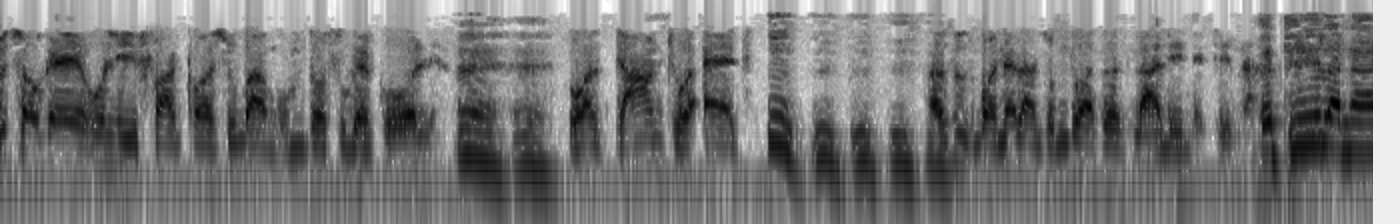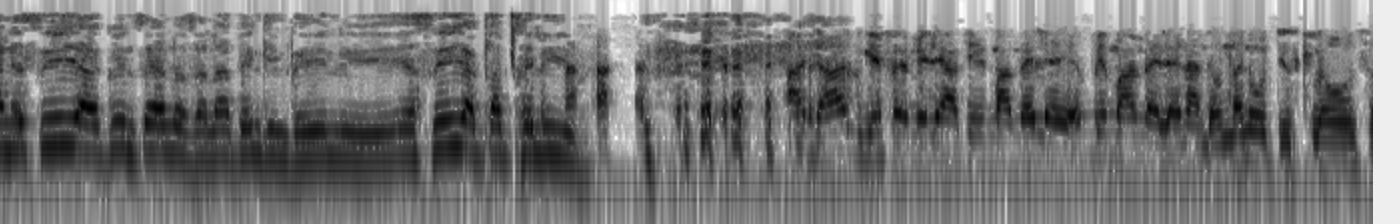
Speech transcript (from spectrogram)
utsho ke ulifa qhosha uba ngumntu osuke egoli eh, eh. was down to earth mm, mm, mm, asizibonela nje umntu wasezilalini thina ephila nani esiya kwiintselo zalapha engingqini esiya kuxaxheliwe andazi ke ifamily yakhe imamele bimamele na ndonqena udisclose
